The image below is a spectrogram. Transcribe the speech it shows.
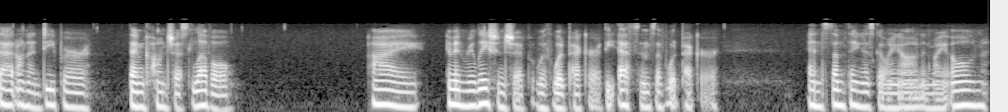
That on a deeper than conscious level, I am in relationship with woodpecker, the essence of woodpecker. And something is going on in my own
